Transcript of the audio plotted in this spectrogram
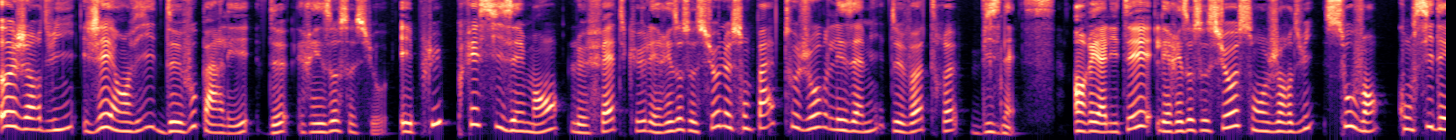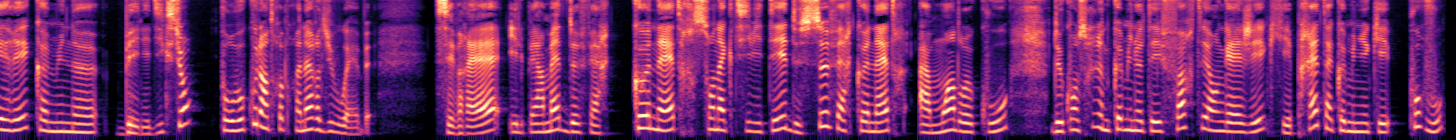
Aujourd'hui, j'ai envie de vous parler de réseaux sociaux et plus précisément le fait que les réseaux sociaux ne sont pas toujours les amis de votre business. En réalité, les réseaux sociaux sont aujourd'hui souvent considérés comme une bénédiction pour beaucoup d'entrepreneurs du web. C'est vrai, ils permettent de faire connaître son activité, de se faire connaître à moindre coût, de construire une communauté forte et engagée qui est prête à communiquer pour vous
